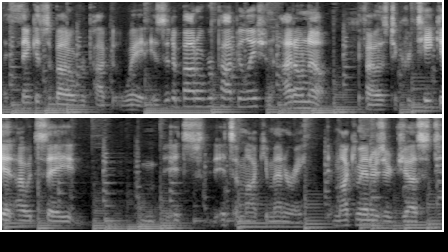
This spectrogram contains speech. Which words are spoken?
I think it's about overpopulation. Wait, is it about overpopulation? I don't know. If I was to critique it, I would say it's it's a mockumentary. Mockumentaries are just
